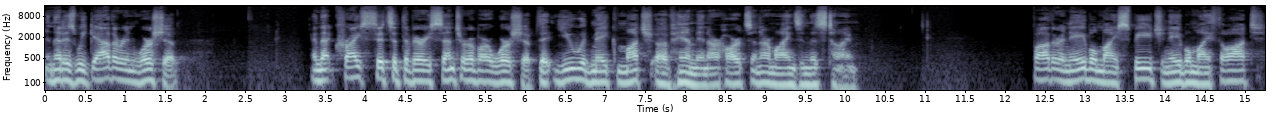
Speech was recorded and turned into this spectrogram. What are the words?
And that as we gather in worship, and that Christ sits at the very center of our worship, that you would make much of him in our hearts and our minds in this time. Father, enable my speech, enable my thought,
